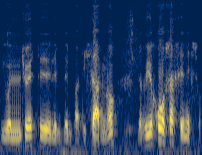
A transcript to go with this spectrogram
Digo, el hecho este de, empatizar, ¿no? Los videojuegos hacen eso.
